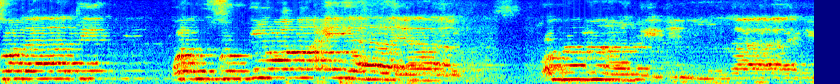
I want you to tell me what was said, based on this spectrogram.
সলাতি ওয়া নুসুকি ওয়া মাহিয়ায়া ওয়া মামাতি লিল্লাহি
